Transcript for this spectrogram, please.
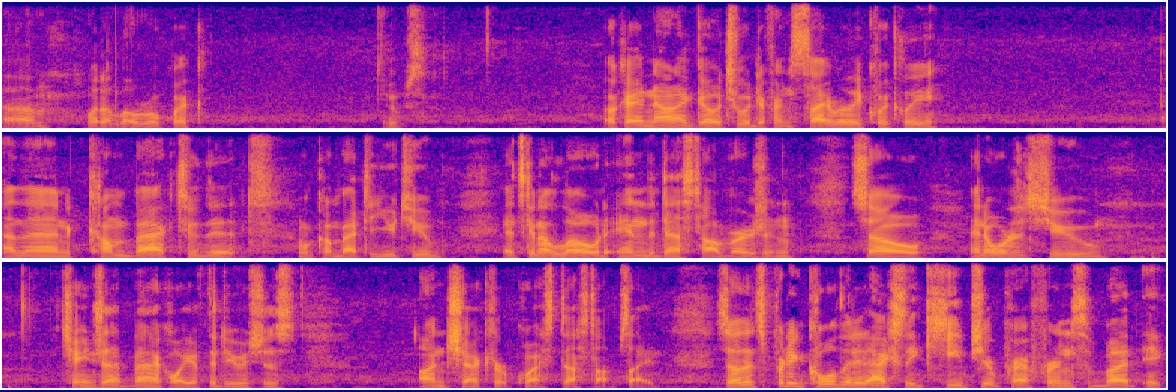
um, let it load real quick. Oops. Okay, now I go to a different site really quickly and then come back to the we'll come back to YouTube. It's gonna load in the desktop version. So in order to change that back all you have to do is just uncheck request desktop site. So that's pretty cool that it actually keeps your preference but it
